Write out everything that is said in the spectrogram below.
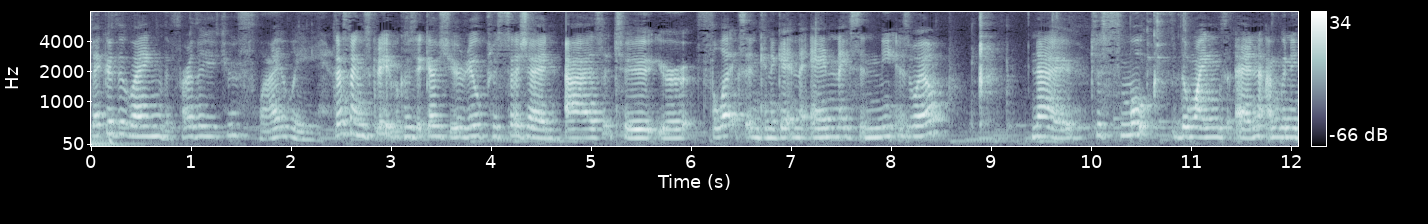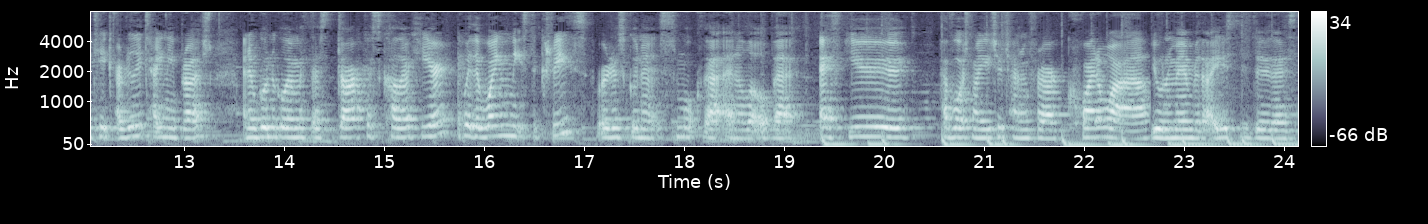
Bigger the wing, the further you can fly away. This thing's great because it gives you real precision as to your flicks and kind of getting the end nice and neat as well. Now, to smoke the wings in, I'm going to take a really tiny brush and I'm going to go in with this darkest colour here. Where the wing meets the crease, we're just going to smoke that in a little bit. If you have watched my YouTube channel for quite a while, you'll remember that I used to do this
